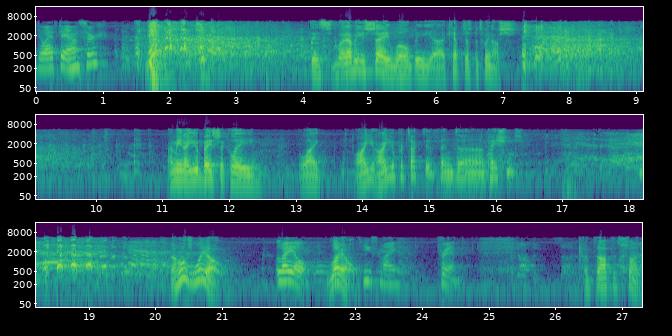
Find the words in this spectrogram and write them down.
Do I have to answer? This, whatever you say will be uh, kept just between us. I mean, are you basically like, are you are you protective and uh, patient? Now, who's Leo? Leo. Leo, He's my friend. adopted son. Adopted son.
